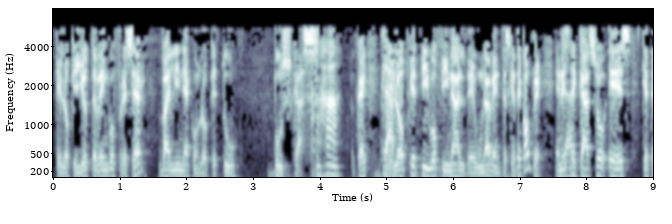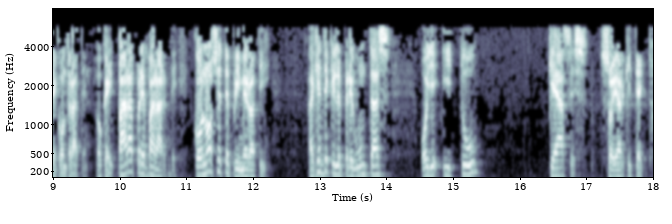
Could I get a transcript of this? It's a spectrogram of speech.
que lo que yo te vengo a ofrecer va en línea con lo que tú buscas. Ajá. ¿ok? El objetivo final de una venta es que te compre. En Claro. este caso es que te contraten. Ok, para prepararte, conócete primero a ti. Hay gente que le preguntas, oye, ¿y tú qué haces? Soy arquitecto.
